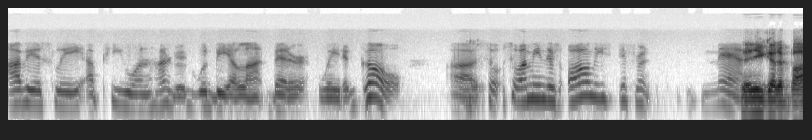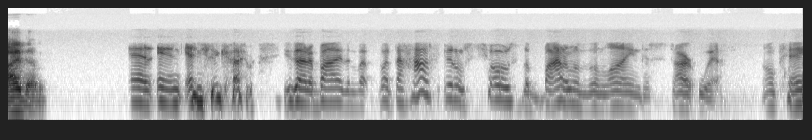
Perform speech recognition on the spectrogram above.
obviously a P100 would be a lot better way to go. Uh, so, so I mean, there's all these different masks. Then you got to buy them. And and and you got you got to buy them, but but the hospitals chose the bottom of the line to start with. Okay,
